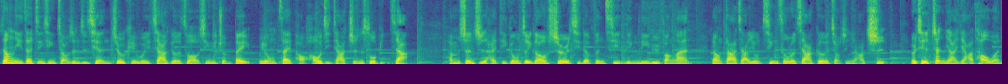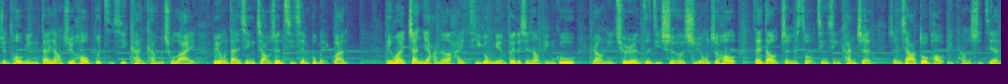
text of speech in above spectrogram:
让你在进行矫正之前就可以为价格做好心理准备，不用再跑好几家诊所比价。他们甚至还提供最高十二期的分期零利率方案，让大家用轻松的价格矫正牙齿。而且战雅牙套完全透明，戴上去后不仔细看看不出来，不用担心矫正期间不美观。另外，战雅呢还提供免费的线上评估，让你确认自己适合使用之后，再到诊所进行看诊，省下多跑一趟的时间。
